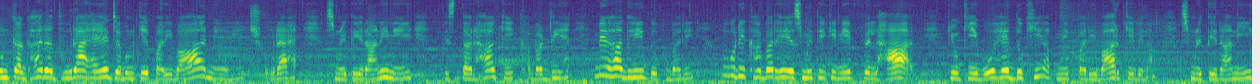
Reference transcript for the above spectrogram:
उनका घर अधूरा है जब उनके परिवार ने उन्हें छोड़ा है। स्मृति ईरानी ने इस तरह की खबर दी है। बेहद ही दुख भरी, बुरी खबर है स्मृति के लिए फ़िलहाल, क्योंकि वो है दुखी अपने परिवार के बिना। स्मृति ईरानी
